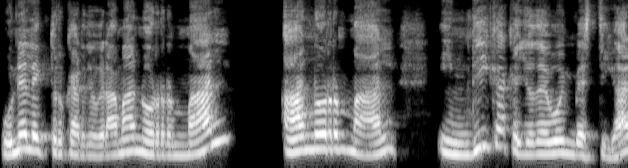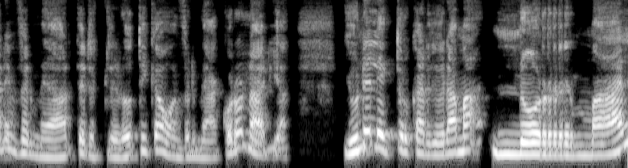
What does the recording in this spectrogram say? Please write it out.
Un electrocardiograma normal anormal indica que yo debo investigar enfermedad arteriosclerótica o enfermedad coronaria y un electrocardiograma normal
